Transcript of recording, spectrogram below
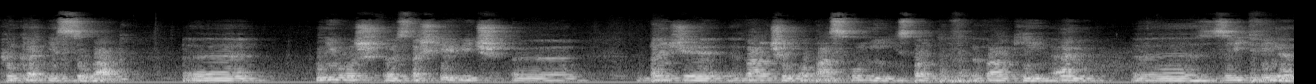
konkretnie z Suwałk. E, Miłosz Staśkiewicz będzie walczył o pas Unii Sportów Walki M z Litwinem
